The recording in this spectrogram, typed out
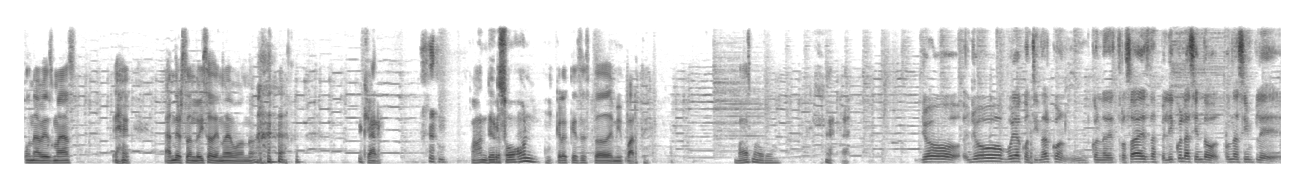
una vez más, Anderson lo hizo de nuevo, ¿no? Claro. Anderson. y creo que eso es todo de mi parte. Vas, Mauro. Yo, yo voy a continuar con, con la destrozada de esta película haciendo una simple,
